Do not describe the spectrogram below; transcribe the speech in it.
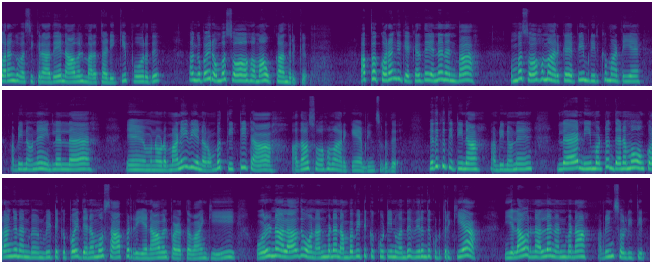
குரங்கு வசிக்கிற அதே நாவல் மரத்தடிக்கு போகிறது அங்கே போய் ரொம்ப சோகமாக உட்காந்துருக்கு அப்போ குரங்கு கேட்குறது என்ன நண்பா ரொம்ப சோகமாக இருக்க எப்பயும் இப்படி இருக்க மாட்டியே? அப்படின்னோடனே இல்லை இல்லை என்னோட மனைவி என்னை ரொம்ப திட்டிட்டா அதான் சோகமாக இருக்கேன் அப்படின்னு சொல்லுது. எதுக்கு திட்டினா? அப்படின்னோடனே இல்லை நீ மட்டும் தினமும் உன் குரங்கு நண்பன் வீட்டுக்கு போய் தினமும் சாப்பிட்றிய நாவல் பழத்தை வாங்கி ஒரு நாளாவது உன் நண்பனை நம்ம வீட்டுக்கு கூட்டின்னு வந்து விருந்து கொடுத்துருக்கியா? நீ எல்லாம் ஒரு நல்ல நண்பனா? அப்படின்னு சொல்லி திட்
